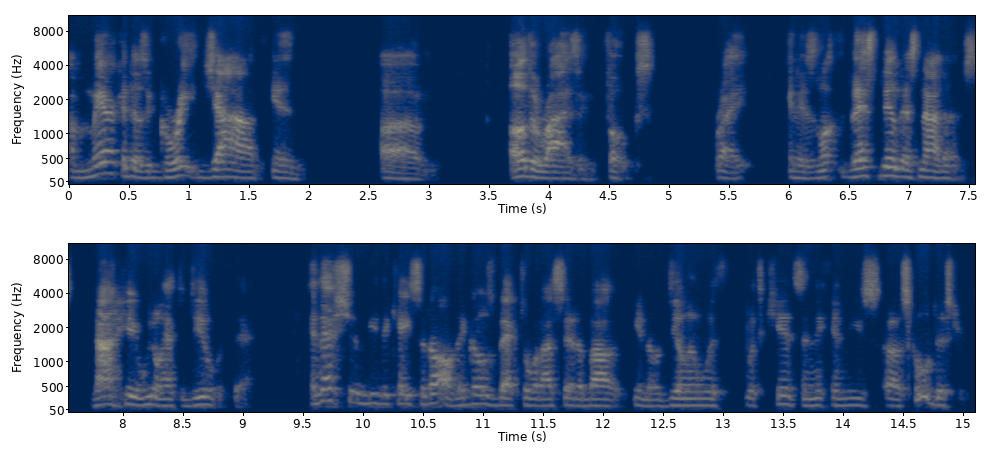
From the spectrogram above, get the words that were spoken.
America does a great job in um, otherizing folks, right? And as long, that's them, that's not us. Not here, we don't have to deal with that. And that shouldn't be the case at all. That goes back to what I said about, you know, dealing with, with kids in, in these uh, school districts.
